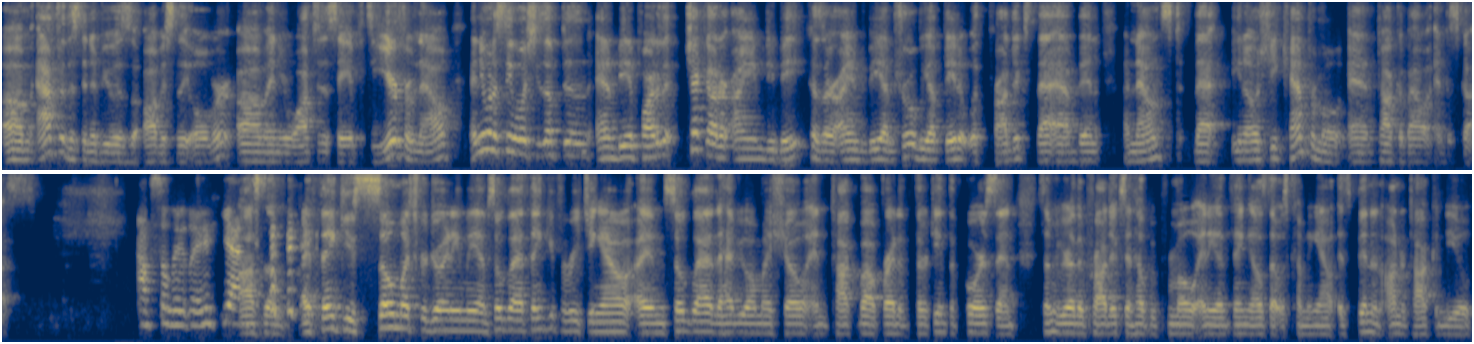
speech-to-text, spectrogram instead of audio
um, after this interview is obviously over, um, and you're watching to say if it's a year from now, and you want to see what she's up to and be a part of it, check out her IMDb because her IMDb, I'm sure, will be updated with projects that have been announced that you know she can promote and talk about and discuss. Absolutely. Yes. Awesome. I thank you so much for joining me. I'm so glad. Thank you for reaching out. I am so glad to have you on my show and talk about Friday the 13th, of course, and some of your other projects and help you promote any other thing else that was coming out. It's been an honor talking to you.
